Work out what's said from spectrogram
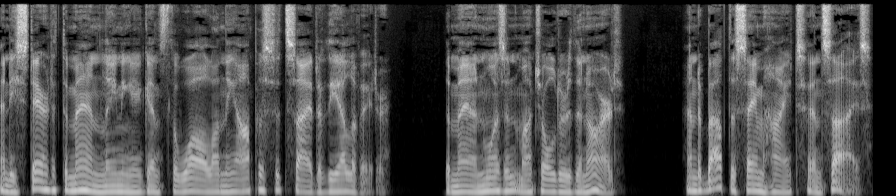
and he stared at the man leaning against the wall on the opposite side of the elevator. The man wasn't much older than Art, and about the same height and size.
